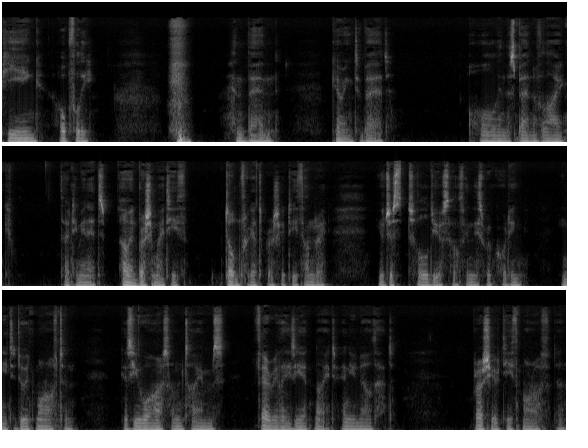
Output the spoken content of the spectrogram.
peeing, hopefully, and then going to bed. All in the span of like 30 minutes. Oh, and brushing my teeth. Don't forget to brush your teeth, Andre. You just told yourself in this recording you need to do it more often because you are sometimes very lazy at night and you know that. Brush your teeth more often.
